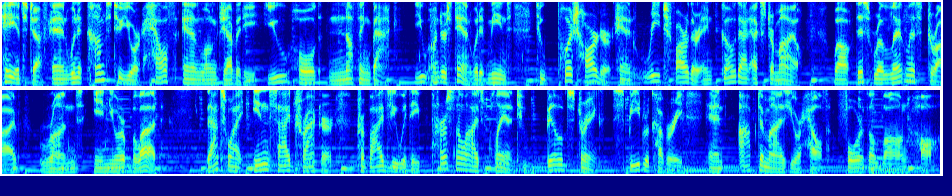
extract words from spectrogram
Hey, it's Jeff, and when it comes to your health and longevity, you hold nothing back. You understand what it means to push harder and reach farther and go that extra mile. Well, this relentless drive runs in your blood. That's why InsideTracker provides you with a personalized plan to build strength, speed recovery, and optimize your health for the long haul.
